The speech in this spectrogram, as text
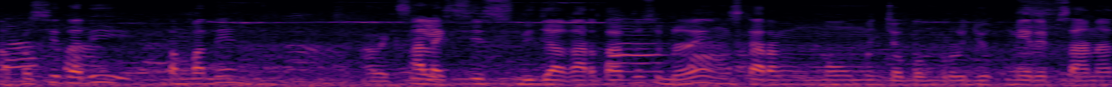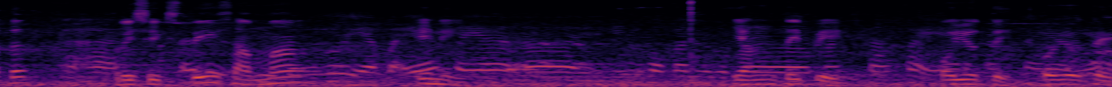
Apa sih tadi tempatnya? Alexis, Alexis di Jakarta tuh sebenarnya yang sekarang mau mencoba merujuk mirip sana tuh 360 sama ya ya, ini saya eh, infokan dulu yang TP ya. Coyote. Coyote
